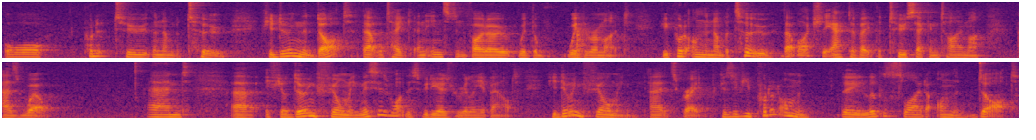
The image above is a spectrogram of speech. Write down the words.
or put it to the number two. If you're doing the dot, that will take an instant photo with the, with the remote. If you put it on the number two, that will actually activate the two second timer as well. And uh, if you're doing filming, this is what this video is really about. If you're doing filming, uh, it's great because if you put it on the, the little slider on the dot,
